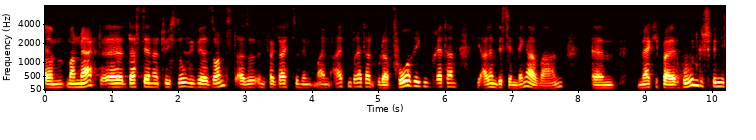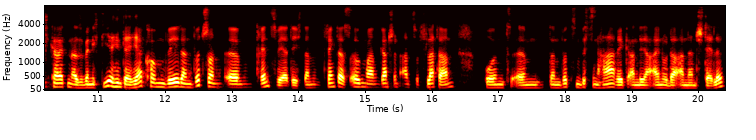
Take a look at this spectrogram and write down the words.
Ähm, man merkt, äh, dass der natürlich so wie wir sonst, also im Vergleich zu den, meinen alten Brettern oder vorigen Brettern, die alle ein bisschen länger waren, ähm, merke ich bei hohen Geschwindigkeiten, also wenn ich dir hinterherkommen will, dann wird schon ähm, grenzwertig. Dann fängt das irgendwann ganz schön an zu flattern und ähm, dann wird es ein bisschen haarig an der einen oder anderen Stelle.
